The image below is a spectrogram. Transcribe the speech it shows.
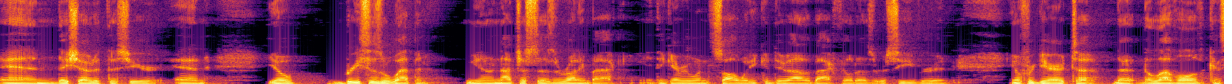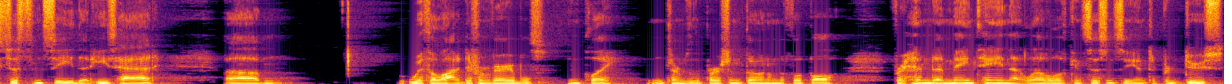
and they showed it this year. And, you know, Breece is a weapon, you know, not just as a running back. I think everyone saw what he could do out of the backfield as a receiver. And, you know, for Garrett to the, the level of consistency that he's had, um, with a lot of different variables in play in terms of the person throwing him the football. For him to maintain that level of consistency and to produce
